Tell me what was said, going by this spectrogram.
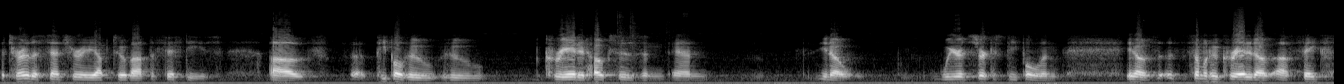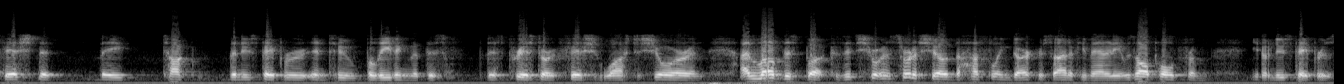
the turn of the century up to about the 50s of uh, people who who created hoaxes and and you know weird circus people and you know someone who created a, a fake fish that they talked the newspaper into believing that this this prehistoric fish had washed ashore. And I love this book because it sort of showed the hustling darker side of humanity. It was all pulled from you know newspapers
